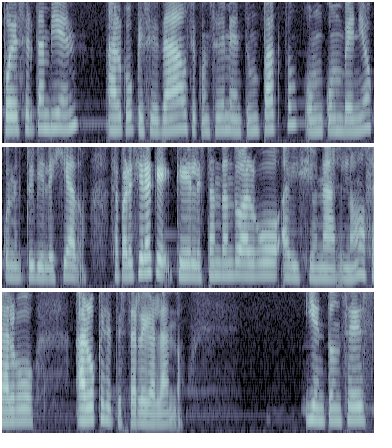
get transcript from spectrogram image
puede ser también algo que se da o se concede mediante un pacto o un convenio con el privilegiado. O sea, pareciera que, le están dando algo adicional, ¿no? O sea, algo, algo que se te está regalando. Y entonces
